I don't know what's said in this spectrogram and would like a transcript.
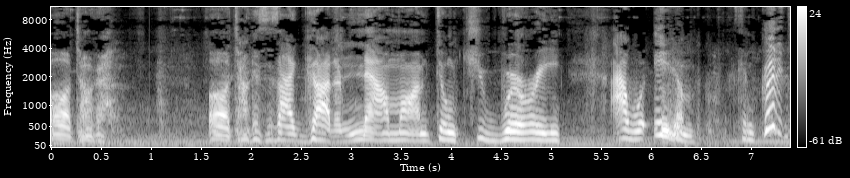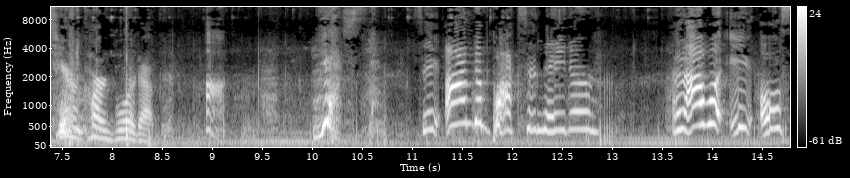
Oh, Tonka. Oh, Tonka says, I got him now, Mom. Don't you worry. I will eat him. I'm good at tearing cardboard up. Huh. Yes. See, I'm the boxinator. And I will eat old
